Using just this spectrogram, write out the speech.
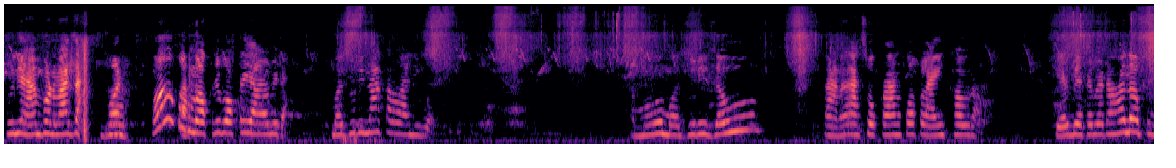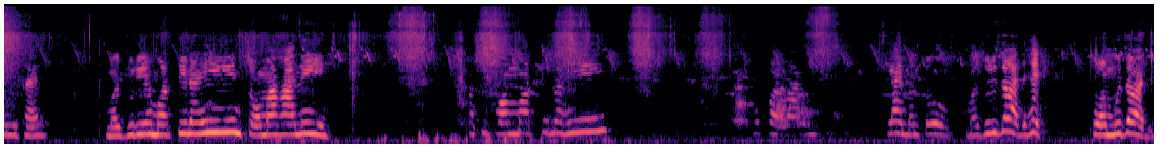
તું આમ પણ વાંચા ભણ. હો કોઈ નોકરી બોકરી આવે બેટા. મજૂરી ના કરવાની હોય. હું મજૂરી જવું તાણે આ છોકરાને કોક લાઈન ખવડાવ. ઘેર બેઠા બેઠા હા ને પૂરું થાય. મજૂરી મળતી નહીં, ચોમાહાની. પછી કોમ મળતું નહીં. કરવાનું? લાય મને તો મજૂરી જવા દે હે કોમું જવા દે.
